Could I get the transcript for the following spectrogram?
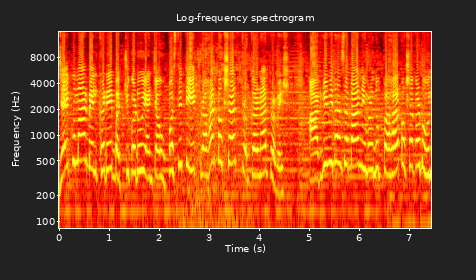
जयकुमार बेलखडे बच्चू कडू यांच्या उपस्थितीत प्रहार पक्षात प्र- करणार प्रवेश. आर्वी विधानसभा निवडणूक प्रहार पक्षाकडून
